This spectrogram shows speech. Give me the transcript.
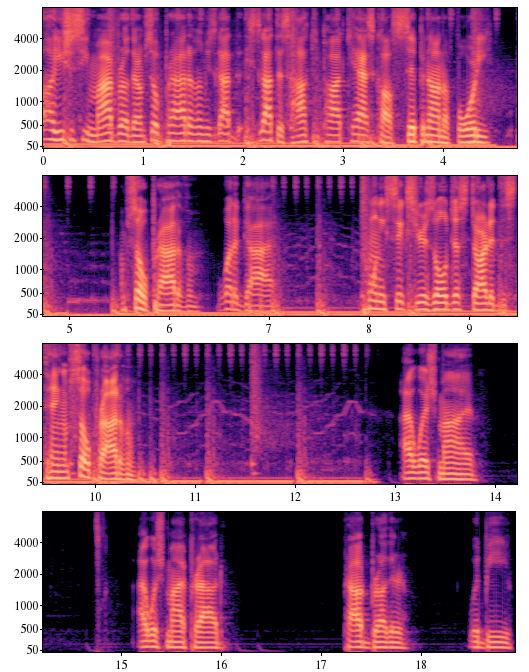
Oh, you should see my brother. I'm so proud of him. He's got he's got this hockey podcast called Sipping on a 40. I'm I'm so proud of him. What a guy. 26 years old, just started this thing. I'm so proud of him. I wish my I wish my proud proud brother would be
